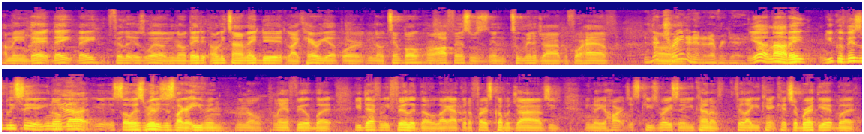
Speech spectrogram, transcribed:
I mean they they they feel it as well. You know, they the only time they did like hurry up or you know tempo on offense was in two minute drive before half. And they're Um, training in it every day. Yeah, nah, they you could visibly see it. You know, Yeah. God, so it's really just like an even, you know, playing field. But you definitely feel it though. Like after the first couple drives, you you know your heart just keeps racing. You kind of feel like you can't catch your breath yet. But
